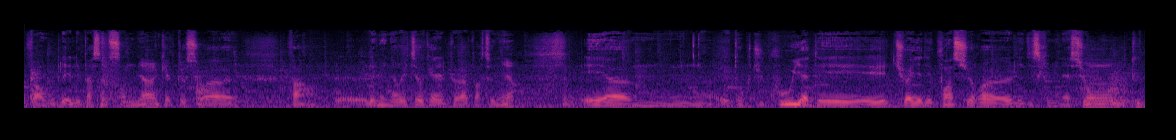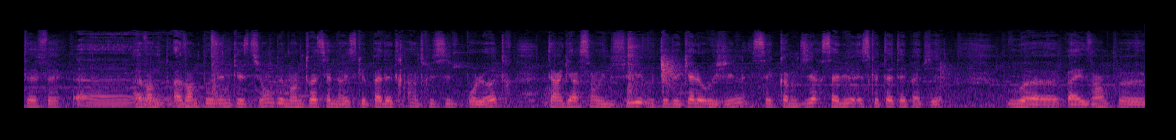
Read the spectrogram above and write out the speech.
enfin où les, les personnes se sentent bien, quelles que soient enfin, les minorités auxquelles elles peuvent appartenir. Et, et donc du coup, il y a des, tu vois, il y a des points sur euh, les discriminations. Tout à fait. Euh, Avant, de, avant de poser une question, demande-toi si elle ne risque pas d'être intrusive pour l'autre. T'es un garçon ou une fille, ou t'es de quelle origine C'est comme dire salut, est-ce que t'as tes papiers? Ou euh, par exemple, euh,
